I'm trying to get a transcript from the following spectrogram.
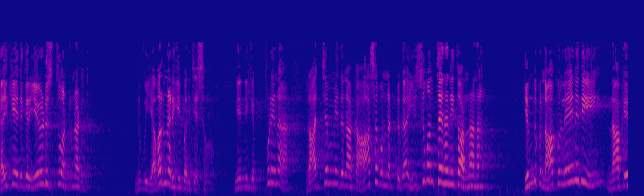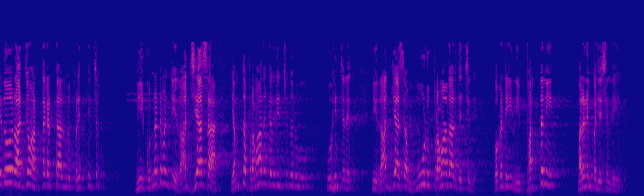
కైకేయ దగ్గర ఏడుస్తూ అంటున్నాడు నువ్వు ఎవరిని అడిగి పనిచేసావు నేను నీకు ఎప్పుడైనా రాజ్యం మీద నాకు ఆశ ఉన్నట్టుగా ఇసుమంతైనా నీతో అన్నానా? ఎందుకు నాకు లేనిది నాకేదో రాజ్యం అంటగట్టాలని నువ్వు ప్రయత్నించావు? నీకున్నటువంటి రాజ్యాస ఎంత ప్రమాదం కలిగించిందో నువ్వు ఊహించలేదు. నీ రాజ్యాస మూడు ప్రమాదాలు తెచ్చింది. ఒకటి నీ భర్తని మరణింపజేసింది.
